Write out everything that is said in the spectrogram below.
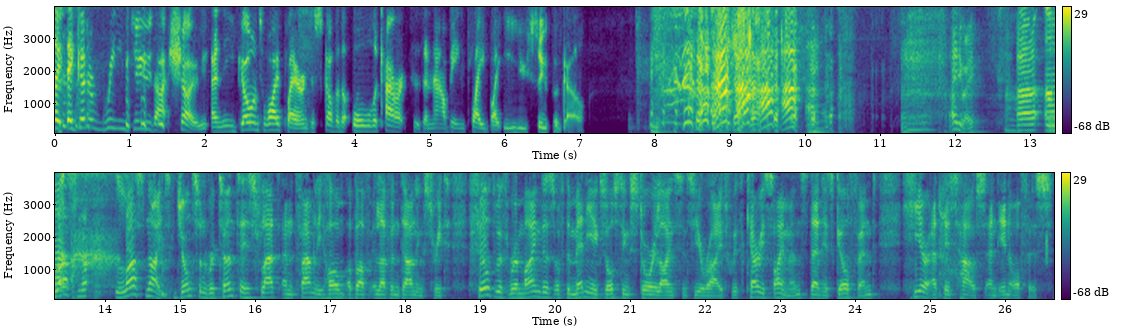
like they're gonna redo that show, and then you go onto iPlayer and discover that all the characters are now being played by EU Supergirl. Anyway, uh, last, ni- last night, Johnson returned to his flat and family home above 11 Downing Street, filled with reminders of the many exhausting storylines since he arrived, with Carrie Symonds, then his girlfriend, here at this house and in office.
